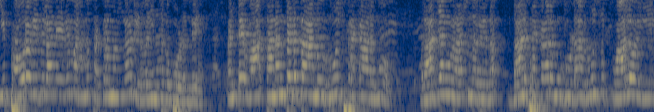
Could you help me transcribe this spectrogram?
ఈ పౌర విధులు అనేది మనము సక్రమంగా నిర్వహించకపోవడమే. అంటే వా- తనంతట తాను రూల్స్ ప్రకారము రాజ్యాంగం రాసినారు కదా. దాని ప్రకారము కూడా రూల్స్ ఫాలో అయ్యి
